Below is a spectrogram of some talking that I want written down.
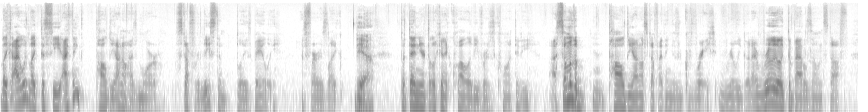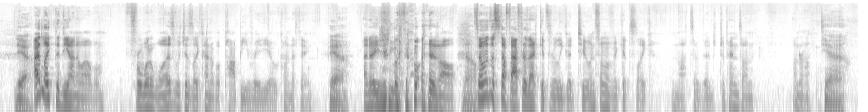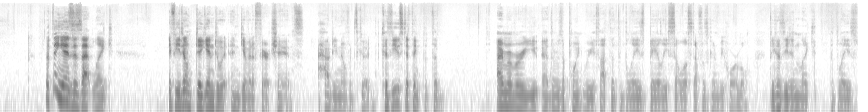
Like I would like to see I think Paul Di'Anno has more stuff released than Blaze Bayley as far as like yeah. but then you're looking at quality versus quantity. Uh, some of the Paul Di'Anno stuff I think is great, really good. I really like the Battle Zone stuff. Yeah. I like the Di'Anno album for what it was, which is like kind of a poppy radio kind of thing. yeah. I know you didn't like that one at all. No. Some of the stuff after that gets really good too, and some of it gets like not so good. It depends on, I don't know. Yeah. The thing is, is that like, if you don't dig into it and give it a fair chance, how do you know if it's good? Because you used to think that the, I remember you uh, there was a point where you thought that the Blaze Bayley solo stuff was going to be horrible because you didn't like the Blaze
